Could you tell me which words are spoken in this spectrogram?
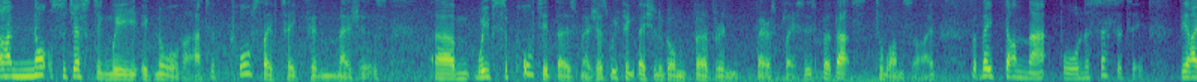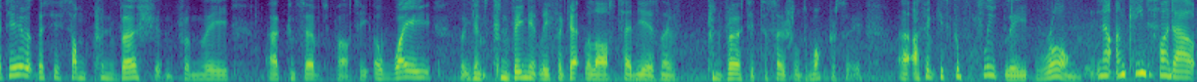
I'm not suggesting we ignore that. Of course, they've taken measures. Um, we've supported those measures. We think they should have gone further in various places, but that's to one side. But they've done that for necessity. The idea that this is some conversion from the uh, Conservative Party away, that you can conveniently forget the last 10 years and they've converted to social democracy, uh, I think is completely wrong. Now, I'm keen to find out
